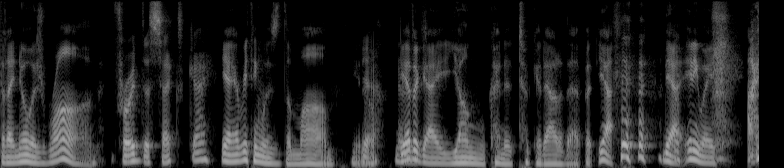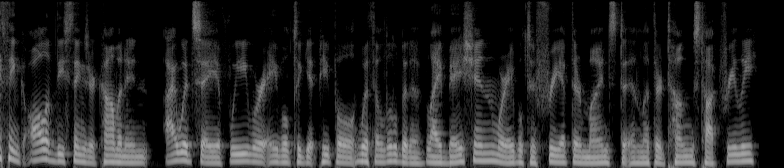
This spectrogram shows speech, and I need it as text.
that I know is wrong. Freud, the sex guy. Yeah, everything was the mom. You know, Yeah, the other guy, Jung, kind of took it out of that. But yeah, yeah. Anyway, I think all of these things are common. And I would say if we were able to get people with a little bit of libation, were able to free up their minds to, and let their tongues talk freely,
